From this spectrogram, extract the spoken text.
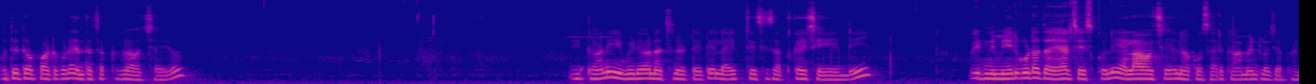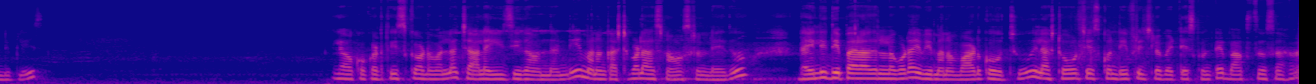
ఒత్తితో పాటు కూడా ఎంత చక్కగా వచ్చాయో. మీకు కానీ ఈ వీడియో నచ్చినట్టయితే లైక్ చేసి సబ్స్క్రైబ్ చేయండి. వీటిని మీరు కూడా తయారు చేసుకొని ఎలా వచ్చాయో నాకు ఒకసారి కామెంట్లో చెప్పండి ప్లీజ్. ఇలా ఒక్కొక్కటి తీసుకోవడం వల్ల చాలా ఈజీగా ఉందండి. మనం కష్టపడాల్సిన అవసరం లేదు. డైలీ దీపారాధనలో కూడా ఇవి మనం వాడుకోవచ్చు. ఇలా స్టోర్ చేసుకొని డీప్ ఫ్రిడ్జ్లో పెట్టేసుకుంటే బాక్స్తో సహా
